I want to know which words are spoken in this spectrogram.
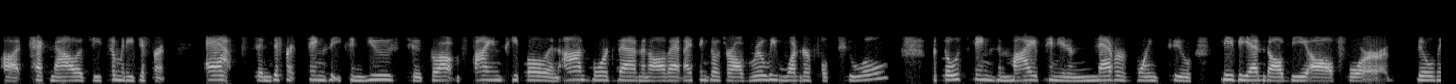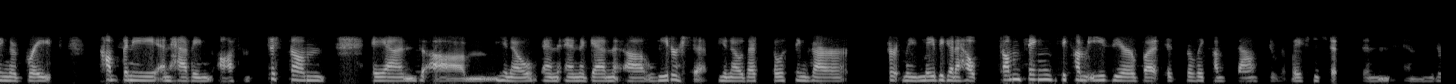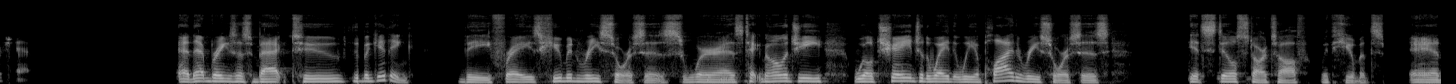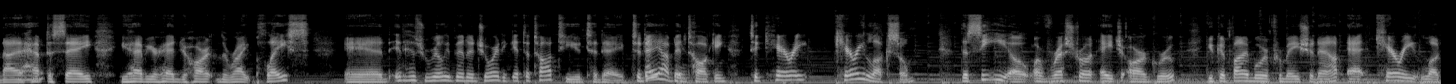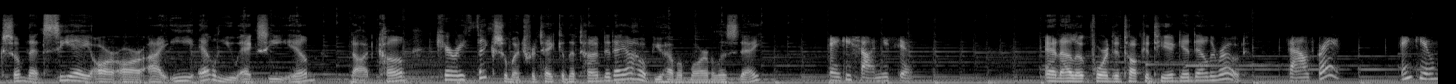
uh, technology, so many different apps and different things that you can use to go out and find people and onboard them and all that. And I think those are all really wonderful tools. But those things, in my opinion, are never going to be the end all be all for building a great company and having awesome systems and um, you know and and again uh, leadership you know that those things are certainly maybe going to help some things become easier but it really comes down to relationships and, and leadership and that brings us back to the beginning the phrase human resources. Mm-hmm. Whereas technology will change the way that we apply the resources, it still starts off with humans. And I mm-hmm. have to say, you have your head, your heart in the right place. And it has really been a joy to get to talk to you today. Today, Thank I've been talking to Carrie Carrie Luxem, the CEO of Restaurant HR Group. You can find more information out at Carrie Luxem, that's C A R R I E L U X E M dot com. Carrie, thanks so much for taking the time today. I hope you have a marvelous day. Thank you, Sean. You too. And I look forward to talking to you again down the road. Sounds great. Thank you.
